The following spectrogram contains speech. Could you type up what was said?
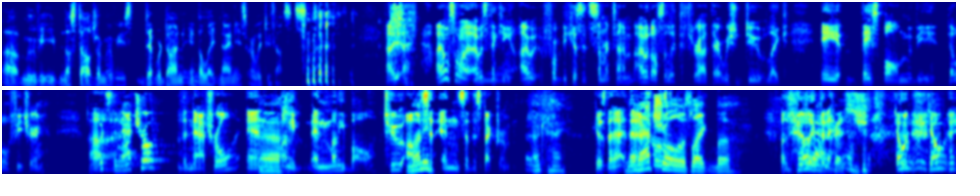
uh movie nostalgia movies that were done in the late 90s early 2000s I I also want. I was thinking I for because it's summertime. I would also like to throw out there. We should do like a baseball movie double feature. Uh, What's the natural? The Natural and Uh, Money and Moneyball, two Money- opposite ends of the spectrum. okay because the, na- And the natural was like, "Buh." Slow like down, the- Chris. Don't don't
